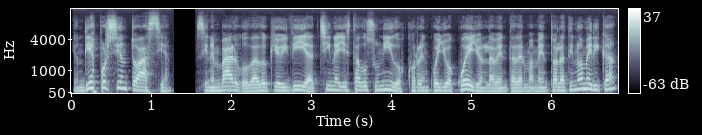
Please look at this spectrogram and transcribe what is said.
y un 10% a Asia. Sin embargo, dado que hoy día China y Estados Unidos corren cuello a cuello en la venta de armamento a Latinoamérica,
